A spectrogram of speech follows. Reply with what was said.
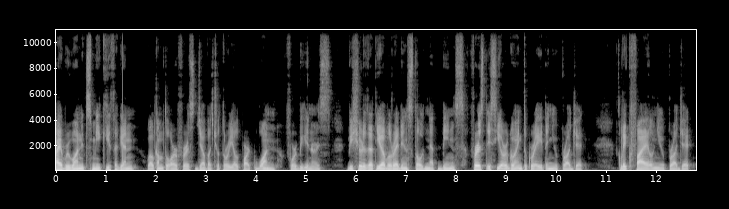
everyone, it's me Keith again. Welcome to our first Java tutorial part 1 for beginners. Be sure that you have already installed NetBeans. First is you are going to create a new project. Click File, New Project.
